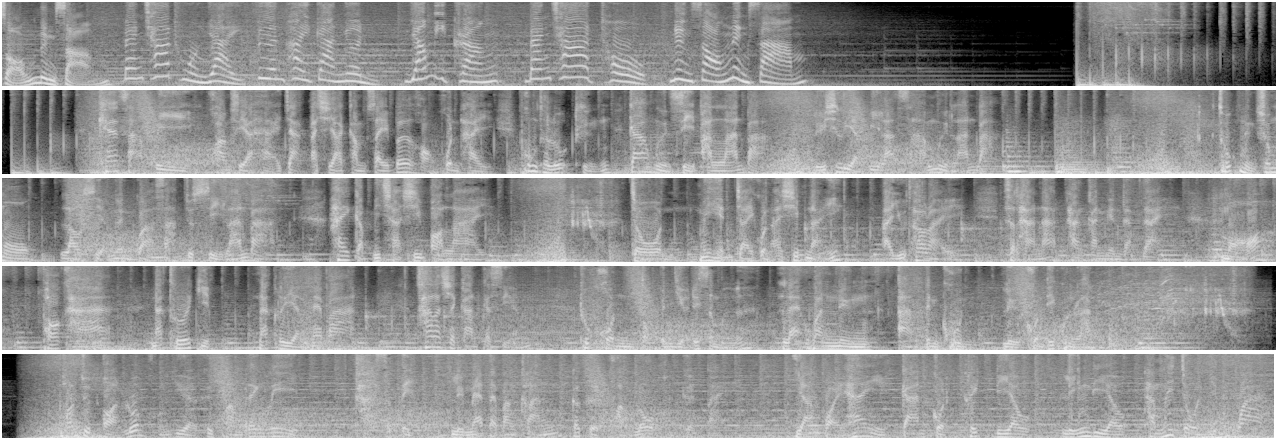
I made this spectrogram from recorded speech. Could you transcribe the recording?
1213 แบงค์ชาติห่วงใหญ่เตือนภัยการเงิน ย้ำอีกครั้ง แบงค์ชาติโทร 1213 ค่ 3 ปี ความเสียหายจากอาชญากรรมไซเบอร์ของคนไทย พุ่งทะลุถึง 94,000 ล้านบาท หรือเฉลี่ยปีละ 30,000 ล้านบาท ทุกหนึ่งชั่วโมง เราเสียเงินกว่า 3.4 ล้านบาท ให้กับมิจฉาชีพออนไลน์ โจรไม่เห็นใจคนอาชีพไหน อายุเท่าไหร่ สถานะทางการเงินแบบใด หมอ พ่อค้า นักธุรกิจ นักเรียนแม่บ้านข้าราชการเกษียณ ทุกคนตกเป็นเหยื่อได้เสมอ และวันหนึ่งอาจเป็นคุณหรือคนที่คุณรัก เพราะจุดอ่อนร่วมของเหยื่อคือความเร่งรีบ ขาดสติ หรือแม้แต่บางครั้งก็เกิดความโลภจนเกินไป อย่าปล่อยให้การกดคลิกเดียว ลิงก์เดียวทำให้โจรยิ้มกว้าง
